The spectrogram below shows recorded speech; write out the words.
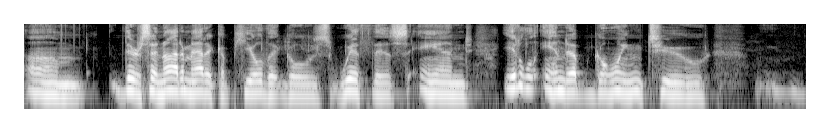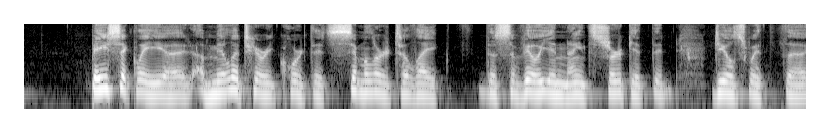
um, there's an automatic appeal that goes with this, and it'll end up going to basically a, a military court that's similar to like the civilian Ninth Circuit that deals with uh,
